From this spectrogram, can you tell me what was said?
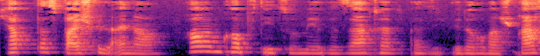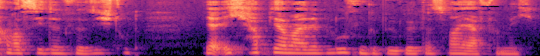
Ich habe das Beispiel einer Frau im Kopf, die zu mir gesagt hat, als wir darüber sprachen, was sie denn für sich tut. Ja, ich habe ja meine Blusen gebügelt, das war ja für mich.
